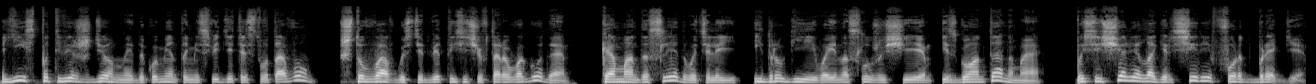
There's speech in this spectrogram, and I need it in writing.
Есть подтвержденные документами свидетельства того, что в августе 2002 года команда следователей и другие военнослужащие из Гуантанамо посещали лагерь Сирии Форт Брэгге.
